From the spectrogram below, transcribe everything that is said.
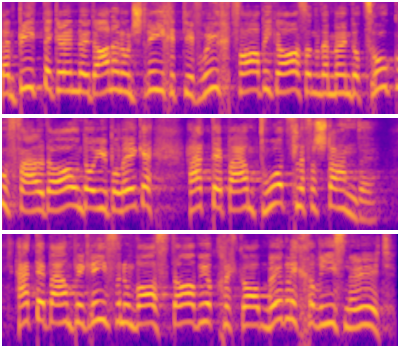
dann bitte geht nicht an und streicht die Früchte farbig an, sondern dann müsst ihr zurück auf Feld an und euch überlegen, hat der Baum die Wurzeln verstanden? Hat der Baum begriffen, um was da wirklich geht? Möglicherweise nicht.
